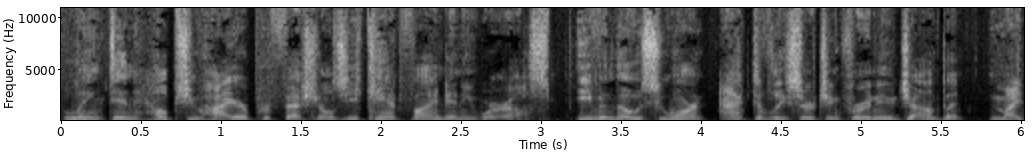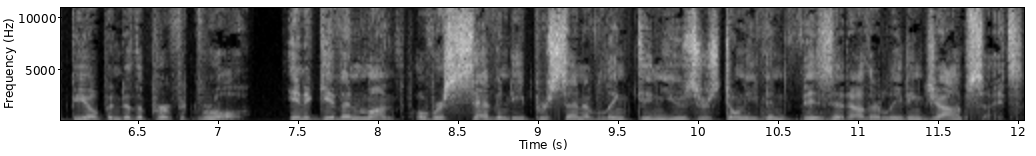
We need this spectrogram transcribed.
LinkedIn helps you hire professionals you can't find anywhere else, even those who aren't actively searching for a new job but might be open to the perfect role. In a given month, over 70% of LinkedIn users don't even visit other leading job sites.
